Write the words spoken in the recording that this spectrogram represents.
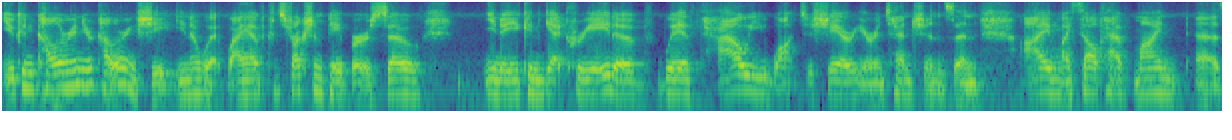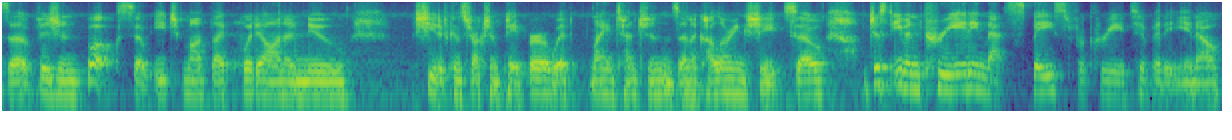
you can color in your coloring sheet. You know, I have construction papers, so you know you can get creative with how you want to share your intentions and i myself have mine as a vision book so each month i put on a new sheet of construction paper with my intentions and a coloring sheet. So just even creating that space for creativity, you know.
